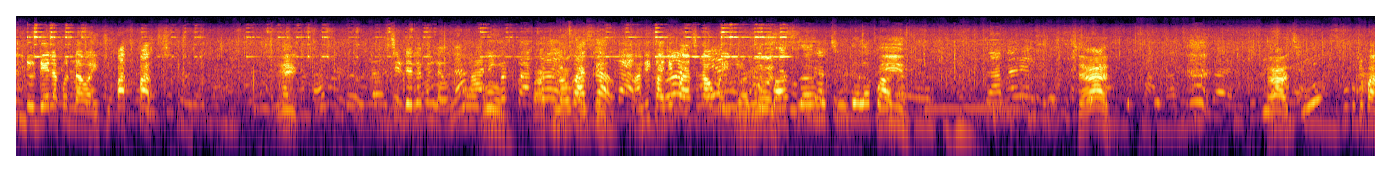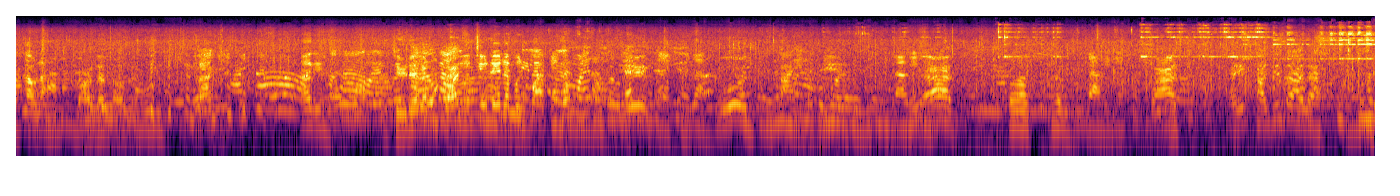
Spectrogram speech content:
चिरडेला पण लावायची पाच पाच. पण लावू ना? आणि खाली पाच लाव पाहिजे चार. पाच. कुठे पाच लावला लावला. लावला चिड्याला पण पाच. चिरडेला पण पाच. एक. दोन. तीन. चार. पाच. एक खालतीच आला. एक दोन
